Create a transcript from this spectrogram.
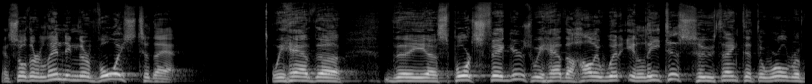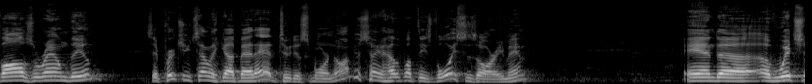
And so they're lending their voice to that. We have the, the uh, sports figures, we have the Hollywood elitists who think that the world revolves around them. Say, Preacher, you sound like you got a bad attitude this morning. No, I'm just saying how, what these voices are, amen? and uh, of which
